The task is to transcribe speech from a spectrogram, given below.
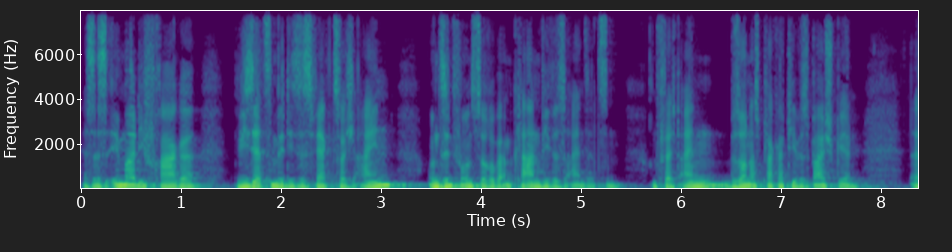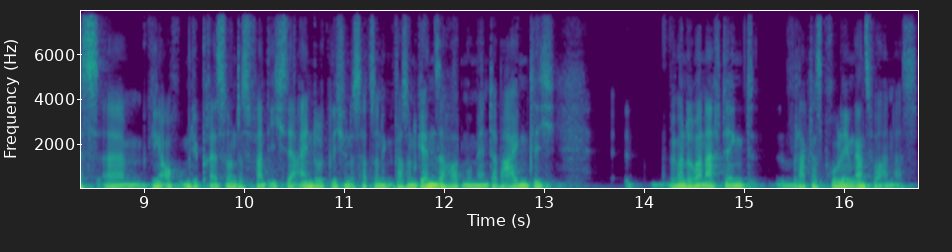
Es ist immer die Frage, wie setzen wir dieses Werkzeug ein und sind wir uns darüber im Klaren, wie wir es einsetzen. Und vielleicht ein besonders plakatives Beispiel. Es ähm, ging auch um die Presse und das fand ich sehr eindrücklich und das hat so eine, war so ein Gänsehautmoment. Aber eigentlich, wenn man darüber nachdenkt, lag das Problem ganz woanders.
